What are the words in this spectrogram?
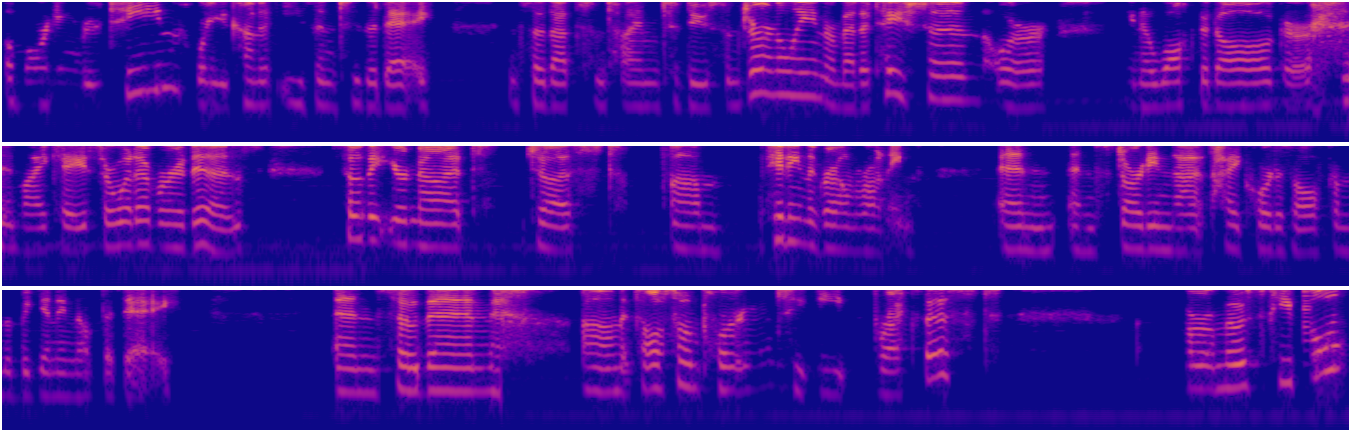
a morning routine where you kind of ease into the day. And so that's some time to do some journaling or meditation or you know, walk the dog or in my case, or whatever it is, so that you're not just um, hitting the ground running and, and starting that high cortisol from the beginning of the day. And so then um, it's also important to eat breakfast for most people.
